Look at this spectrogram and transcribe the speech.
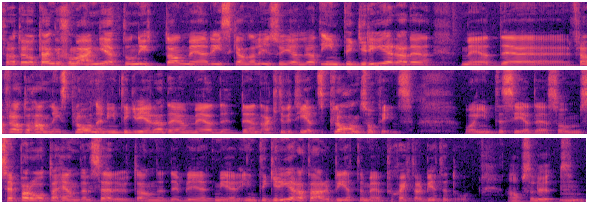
för att öka engagemanget och nyttan med en riskanalys så gäller det att integrera det med, eh, framförallt då handlingsplanen, integrera det med den aktivitetsplan som finns och inte se det som separata händelser utan det blir ett mer integrerat arbete med projektarbetet då. Absolut. Mm.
